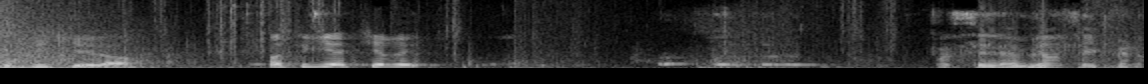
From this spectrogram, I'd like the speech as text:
compliqué là. Oh, c'est qui a tiré Oh, c'est la merde, les gars, là.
